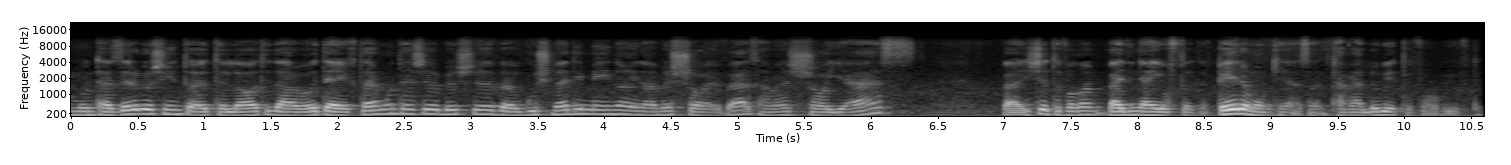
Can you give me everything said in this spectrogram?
منتظر باشین تا اطلاعات در واقع دقیقتر منتشر بشه و گوش ندیم اینا. این همه شایبه است همه شایعه است. و هیچ اتفاق بدی نیفتاده غیر ممکن اصلا تقلبی اتفاق بیفته.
